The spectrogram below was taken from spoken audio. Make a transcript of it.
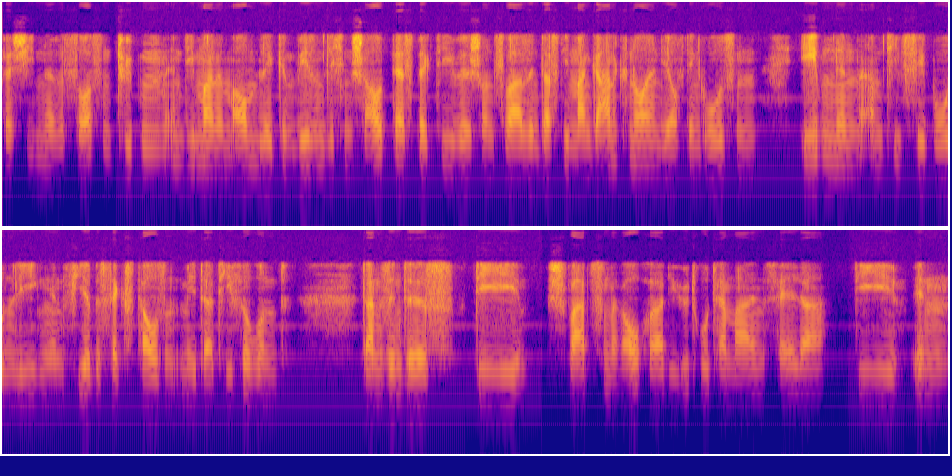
verschiedene Ressourcentypen, in die man im Augenblick im Wesentlichen schaut perspektivisch. Und zwar sind das die Manganknollen, die auf den großen Ebenen am Tiefseeboden liegen, in vier bis 6.000 Meter Tiefe rund. Dann sind es die schwarzen Raucher, die hydrothermalen Felder, die in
